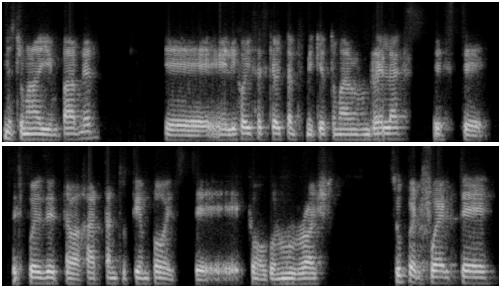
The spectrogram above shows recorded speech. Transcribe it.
nuestro managing partner, eh, él dijo, oye, sabes que ahorita me quiero tomar un relax, este, después de trabajar tanto tiempo, este, como con un rush súper fuerte,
